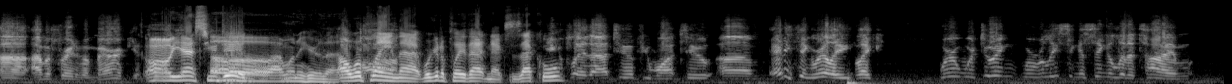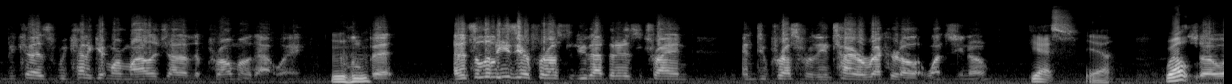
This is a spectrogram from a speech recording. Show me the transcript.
uh, "I'm Afraid of Americans." Oh yes, you oh, did. Oh, I want to hear that. Oh, we're playing that. We're gonna play that next. Is that You cool? can play that too if you want to. Um, anything really. Like we're we're doing we're releasing a single at a time because we kind of get more mileage out of the promo that way a little hmm bit, and it's a little easier for us to do that than it is to try and and do press for the entire record all at once. You know. Yes. Yeah. Well, So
